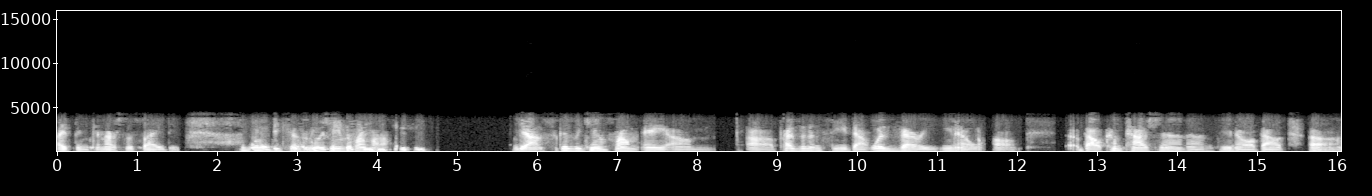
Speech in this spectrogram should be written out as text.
I think, in our society. What a, because what a we came from a, yes, because we came from a um, uh, presidency that was very, you know, uh, about compassion and you know about uh,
